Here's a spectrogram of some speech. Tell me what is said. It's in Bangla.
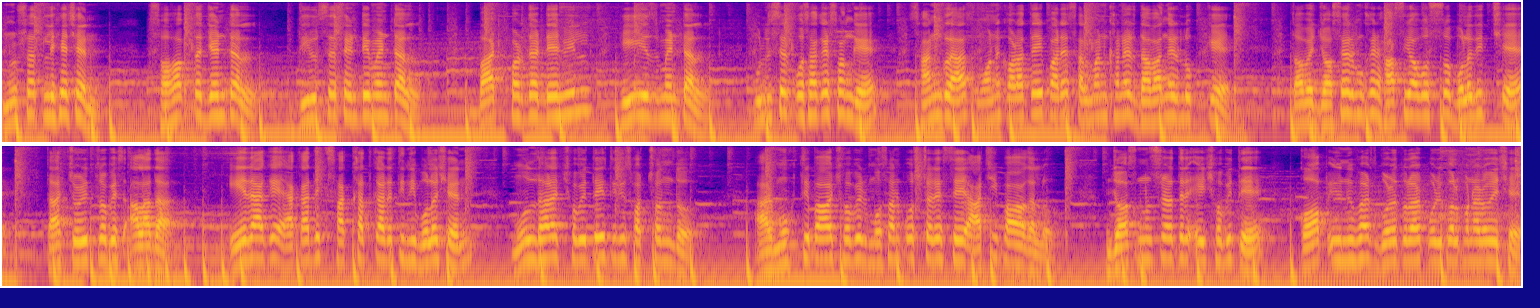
নুসরাত লিখেছেন স্বভাব the gentle দিলসে sentimental but for the devil he is mental পুলিশের পোশাকের সঙ্গে সানগ্লাস মনে করাতেই পারে সালমান খানের দাবাংয়ের লুককে। তবে যশের মুখের হাসি অবশ্য বলে দিচ্ছে, তার চরিত্র বেশ আলাদা। এর আগে একাধিক সাক্ষাৎকারে তিনি বলেছেন, মূলধারার ছবিতেই তিনি স্বচ্ছন্দ। আর মুক্তি পাওয়া ছবির মোশন পোস্টারে সে আচই পাওয়া গেল। যশ নুসরাতের এই ছবিতে কপ ইউনিভার্স গড়ে তোলার পরিকল্পনা রয়েছে,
